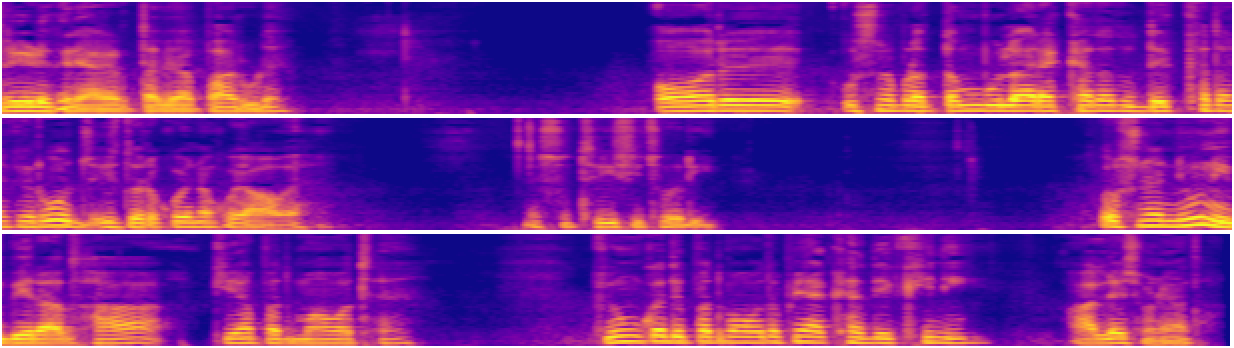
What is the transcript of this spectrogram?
ट्रेड कराया करता व्यापार उड़े। और उसने अपना तंबू ला रखा था तो देखा था कि रोज इस दौर कोई ना कोई आवे है। सुथरी सी छोरी। और उसने न्यू नहीं बेरा था क्या पद्मावत है। क्यों? कदे पद्मावत अपनी आख्या देखी नहीं, आले सुनया था।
